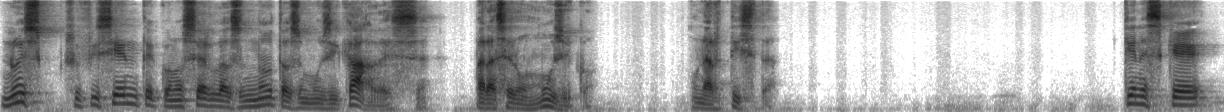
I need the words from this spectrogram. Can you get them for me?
No es suficiente conocer las notas musicales para ser un músico, un artista. Tienes que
